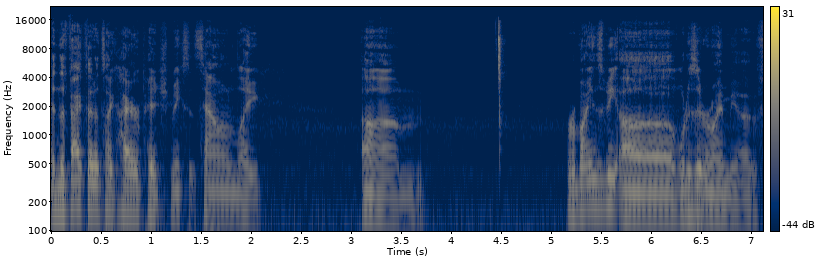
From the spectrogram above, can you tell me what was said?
And the fact that it's like higher pitched makes it sound like, um, reminds me of what does it remind me of?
